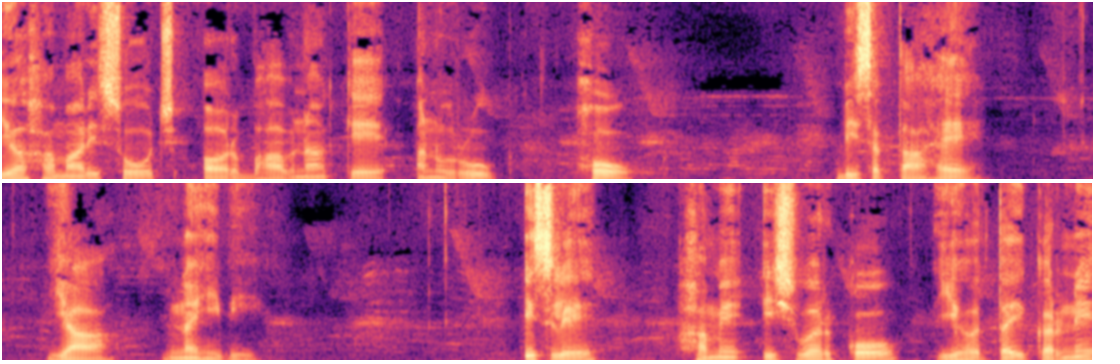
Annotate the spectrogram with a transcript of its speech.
यह हमारी सोच और भावना के अनुरूप हो भी सकता है या नहीं भी। इसलिए हमें ईश्वर को यह तय करने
